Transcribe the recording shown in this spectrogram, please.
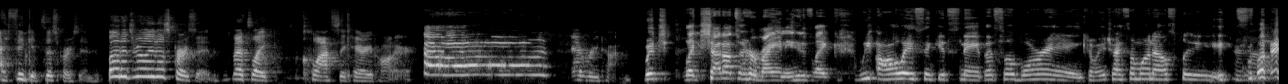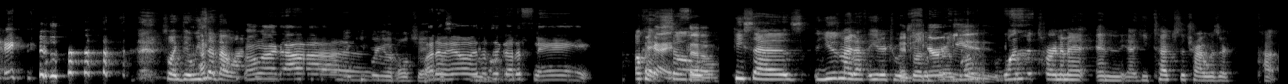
I think it's this person, but it's really this person. That's like classic Harry Potter Ah! every time. Which, like, shout out to Hermione, who's like, we always think it's Snape. That's so boring. Can we try someone else, please? Like, So like, we said that last. oh my god. keep bringing up old shit. Why do we Let's always have to go to Snape? Okay, Okay, so, so- he says, use my Death Eater to And ensure the here he won, won the tournament, and uh, he touched the Triwizard Cup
